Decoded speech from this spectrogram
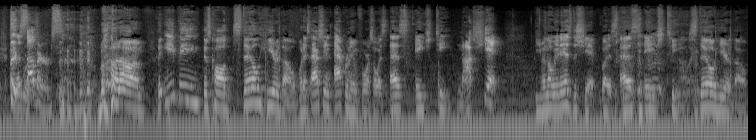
From the words. suburbs. but um the EP is called Still Here though, but it's actually an acronym for it, so it's SHT, not shit. Even though it is the shit, but it's SHT. I like it. Still Here though.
